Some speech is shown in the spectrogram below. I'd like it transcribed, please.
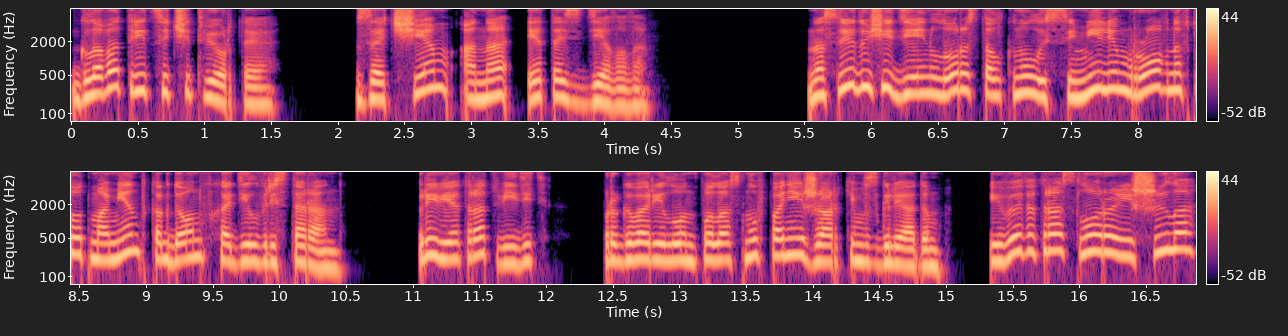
Глава 34. Зачем она это сделала? На следующий день Лора столкнулась с Эмилем ровно в тот момент, когда он входил в ресторан. «Привет, рад видеть», – проговорил он, полоснув по ней жарким взглядом. И в этот раз Лора решила,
